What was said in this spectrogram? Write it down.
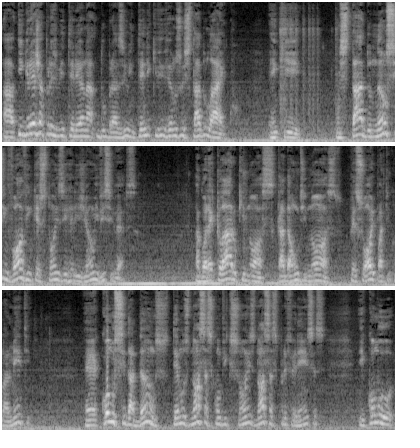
a Igreja Presbiteriana do Brasil entende que vivemos um Estado laico, em que o Estado não se envolve em questões de religião e vice-versa. Agora, é claro que nós, cada um de nós, pessoal e particularmente, é, como cidadãos, temos nossas convicções, nossas preferências, e como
